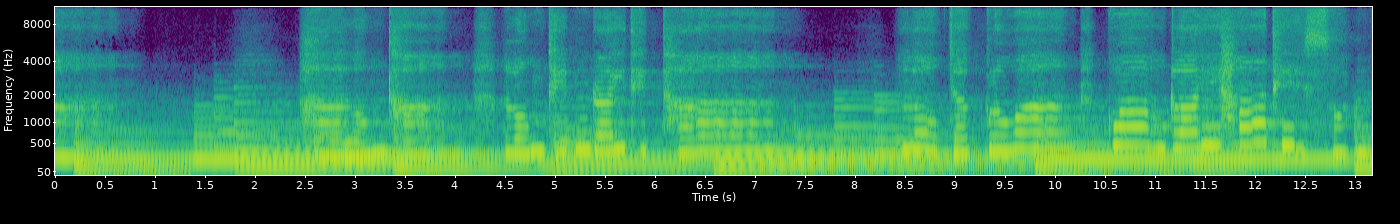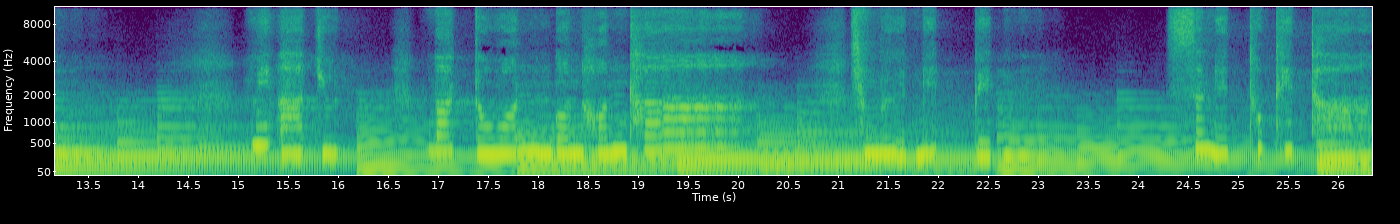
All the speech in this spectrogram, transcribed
างพาหลงทางหลงทิศไร้ทิศทาง โลกจักรวาลกว้างไกลหาที่สุด ดมิดปิด สนิททุกทิศทาง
